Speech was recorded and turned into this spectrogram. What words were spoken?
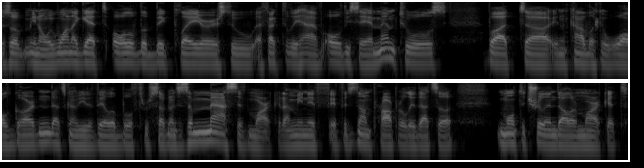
So you know we want to get all of the big players to effectively have all these AMM tools but uh, in kind of like a walled garden that's going to be available through subnets. It's a massive market. I mean, if, if it's done properly, that's a multi-trillion dollar market.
